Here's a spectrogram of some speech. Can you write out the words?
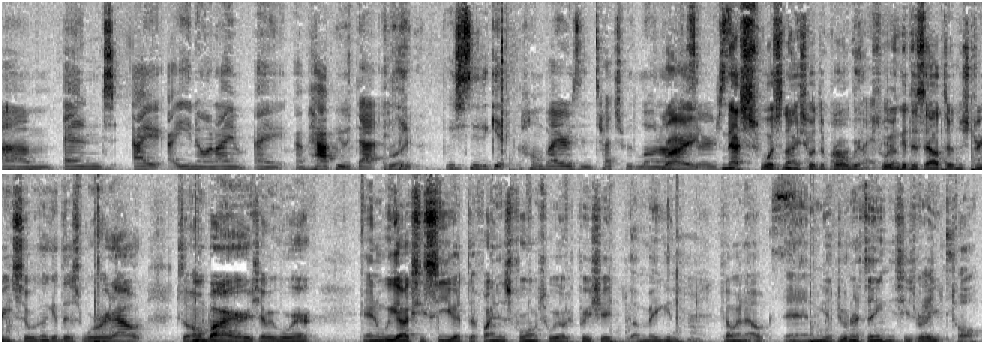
Um, and I, you know, and I'm, I, I'm happy with that. I Right. think we just need to get home buyers in touch with loan Right, officers. and that's what's nice about the program. So we're gonna get this out there in the streets. So we're gonna get this word out to the home buyers everywhere. And we actually see you at the finance forum, so we always appreciate uh, Megan coming out and you know doing her thing. She's very tall,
